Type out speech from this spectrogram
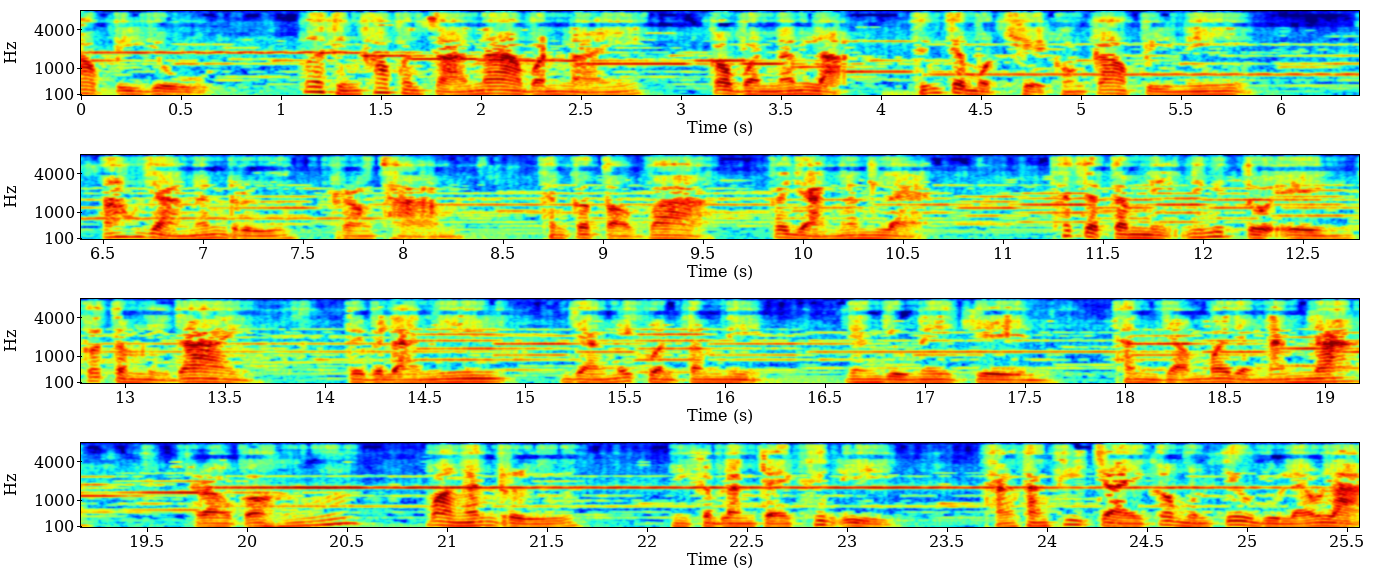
9 ปีอยู่ เมื่อถึงเข้าพรรษาหน้าวันไหน ก็วันนั้นละถึงจะหมดเขตของ 9 ปีนี้เอาอย่างนั้นหรือเราถาม ท่านก็ตอบว่าก็อย่างนั้นแหละ ถ้าจะตำหนินิมิตตัวเองก็ตำหนิได้ แต่เวลานี้ยังไม่ควรตำหนิยังอยู่ในเกณฑ์ท่านย้ำว่าอย่างนั้นนะ เราก็หือว่างั้นหรือ มีกำลังใจขึ้นอีก ทั้งทั้งที่ใจก็หมุนติ้วอยู่แล้วละ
